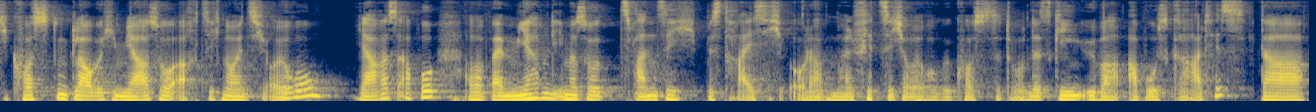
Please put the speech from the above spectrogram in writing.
Die kosten, glaube ich, im Jahr so 80, 90 Euro. Jahresabo, aber bei mir haben die immer so 20 bis 30 oder mal 40 Euro gekostet und das ging über Abos gratis. Da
